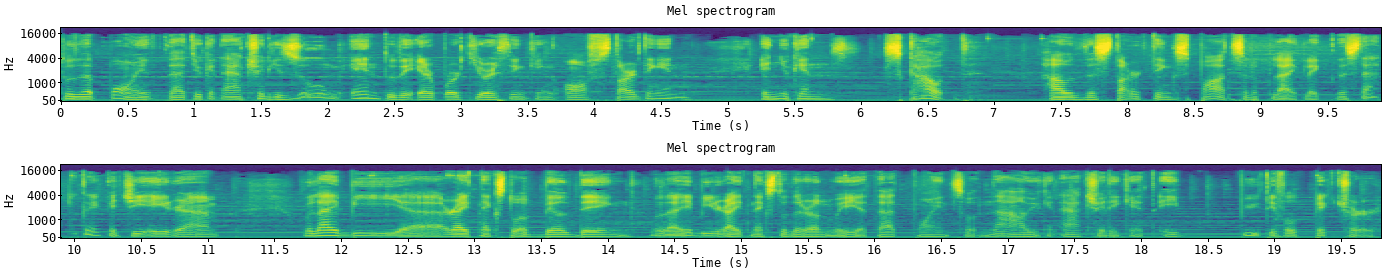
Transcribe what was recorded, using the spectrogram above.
To the point that you can actually zoom into the airport you're thinking of starting in and you can scout how the starting spots look like. Like, does that look like a GA ramp? Will I be uh, right next to a building? Will I be right next to the runway at that point? So now you can actually get a beautiful picture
